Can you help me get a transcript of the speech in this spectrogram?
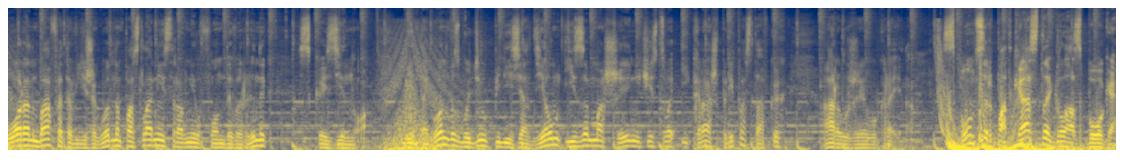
Уоррен Баффет в ежегодном послании сравнил фондовый рынок с казино. Пентагон возбудил 50 дел из-за мошенничества и краж при поставках оружия в Украину. Спонсор подкаста Глаз Бога.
